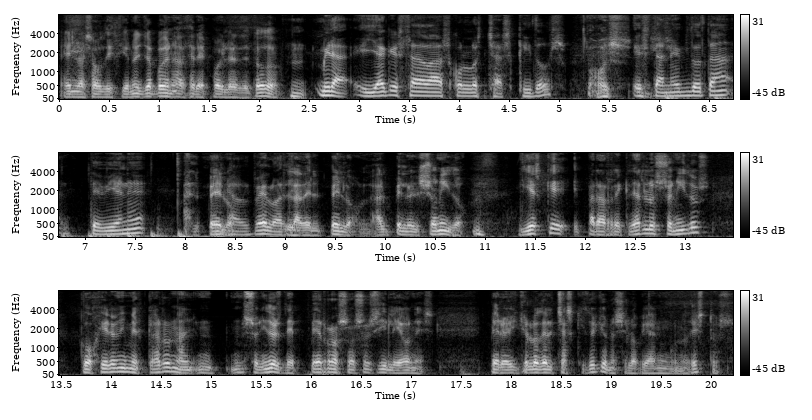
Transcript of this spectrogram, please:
en las audiciones ya pueden hacer spoilers de todo. Mm, Mira, y ya que estabas con los chasquidos, Uy, esta anécdota te viene al pelo, al pelo, la del pelo, al pelo, el sonido. Y es que para recrear los sonidos cogieron y mezclaron mm, sonidos de perros, osos y leones. Pero yo lo del chasquido yo no se lo veo a ninguno de estos.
